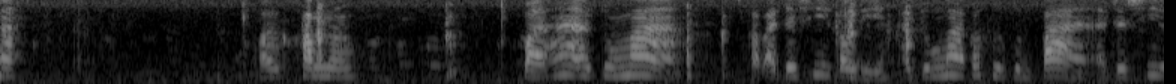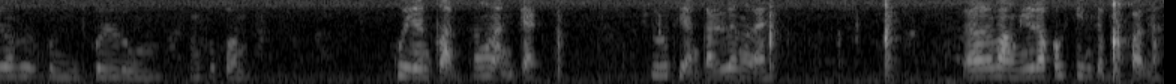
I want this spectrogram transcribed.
มาขออคำหนึ่งปล่อยให้อาจุม่ากับอาเจชี่เกาหลีอาจุม่าก็คือคุณป้าอาเจชี่ก็คือคุณคุณลุงทุกคน คุยกันก่อนข้างหลังแจ็ครู้เถียงกันเรื่องอะไรแล้วระหว่างนี้เราก็กินกันไปก่อนนะ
